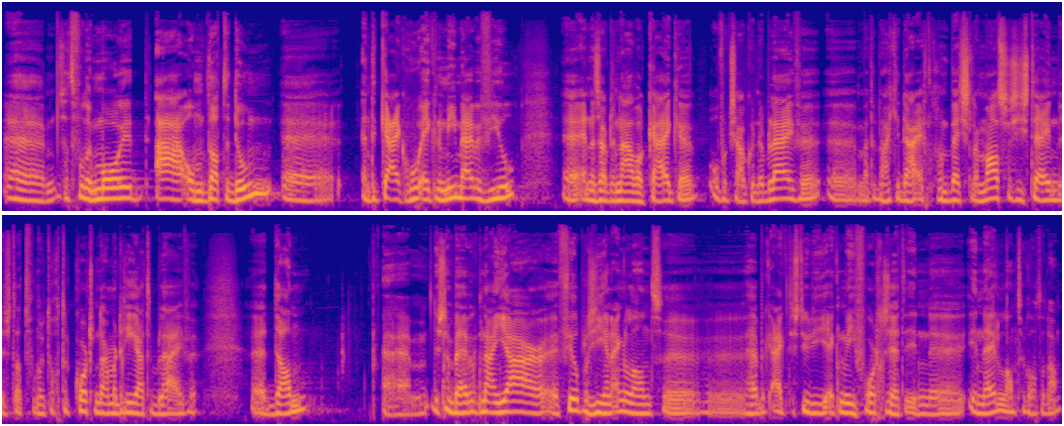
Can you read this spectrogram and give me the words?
Uh, dus dat vond ik mooi. A, om dat te doen. Uh, en te kijken hoe economie mij beviel. en dan zou ik daarna wel kijken of ik zou kunnen blijven. maar toen had je daar echt nog een bachelor-master systeem. Dus dat vond ik toch te kort om daar maar drie jaar te blijven. dan Um, dus dan heb ik na een jaar veel plezier in Engeland. Heb ik eigenlijk de studie economie voortgezet in, in Nederland, in Rotterdam.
